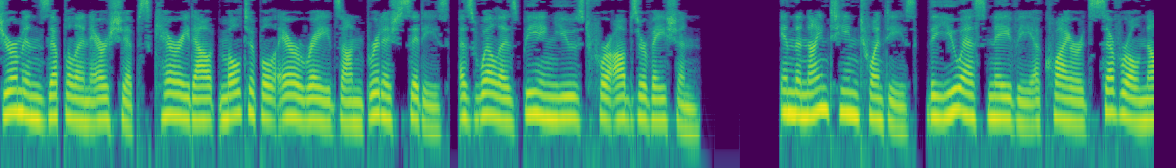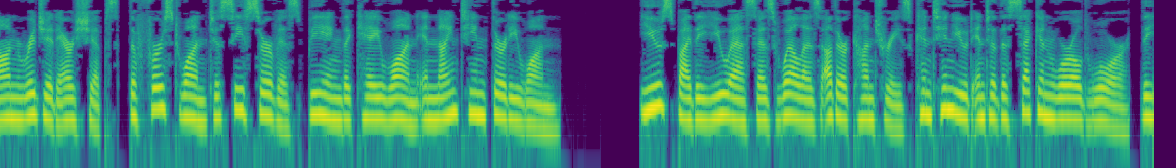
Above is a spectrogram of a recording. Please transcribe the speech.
German Zeppelin airships carried out multiple air raids on British cities, as well as being used for observation. In the 1920s, the U.S. Navy acquired several non-rigid airships, the first one to see service being the K-1 in 1931. Use by the U.S. as well as other countries continued into the Second World War, the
